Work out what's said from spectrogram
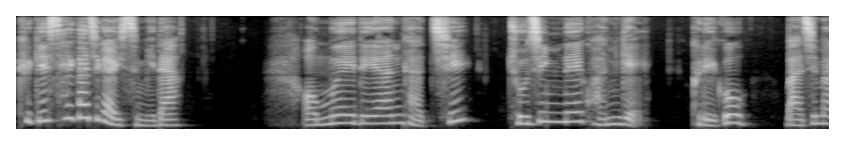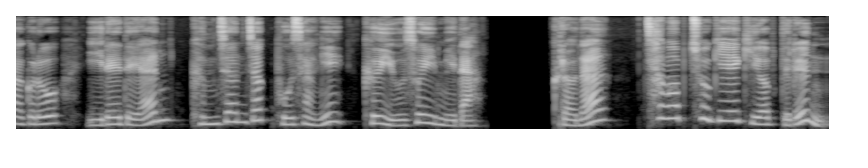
크게 세 가지가 있습니다. 업무에 대한 가치, 조직 내 관계, 그리고 마지막으로 일에 대한 금전적 보상이 그 요소입니다. 그러나 창업 초기의 기업들은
